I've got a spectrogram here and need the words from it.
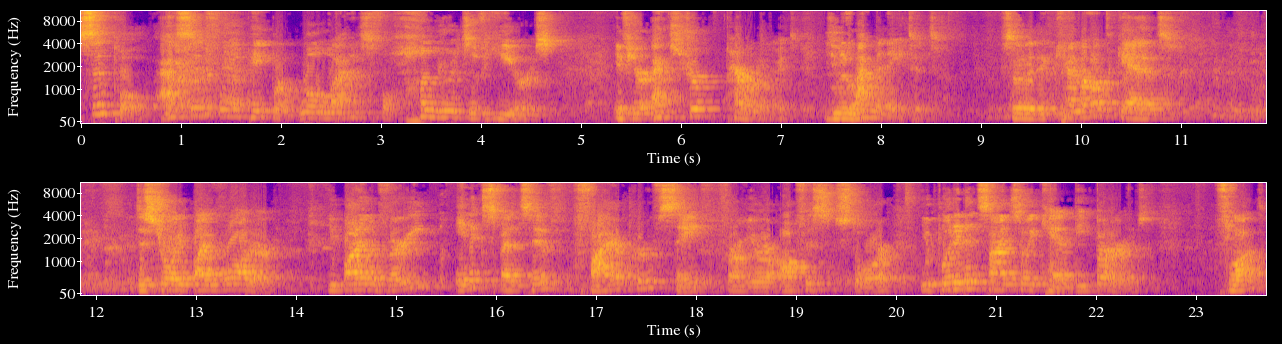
Simple, acid-free paper will last for hundreds of years. If you're extra paranoid, you laminate it so that it cannot get destroyed by water. You buy a very inexpensive, fireproof safe from your office store. You put it inside so it can't be burned. Flood,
